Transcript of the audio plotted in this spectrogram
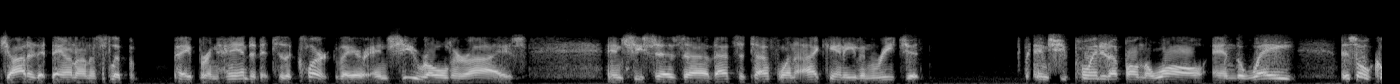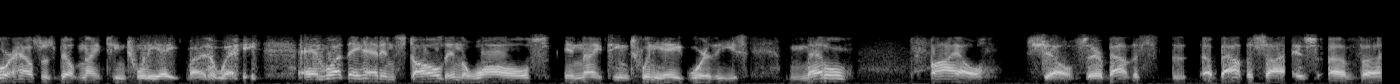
jotted it down on a slip of paper and handed it to the clerk there. And she rolled her eyes and she says, uh, That's a tough one. I can't even reach it. And she pointed up on the wall, and the way this old courthouse was built in 1928, by the way. And what they had installed in the walls in 1928 were these metal file shelves. They're about the about the size of uh,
